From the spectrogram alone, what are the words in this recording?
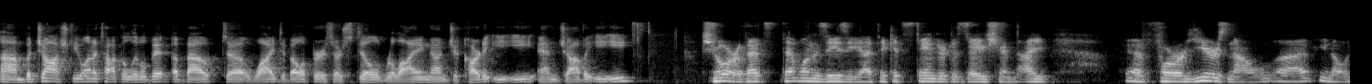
Um, but Josh, do you want to talk a little bit about uh, why developers are still relying on Jakarta EE and Java EE? Sure, that's that one is easy. I think it's standardization. I uh, for years now, uh, you know,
